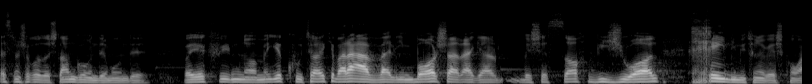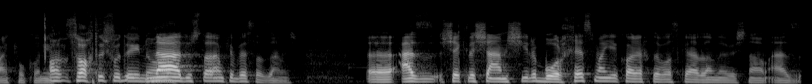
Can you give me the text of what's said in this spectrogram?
اسمشو گذاشتم گنده مونده. و یک فیلم نامه یک کوتاهی که برای اولین بار شاید اگر بشه ساخت ویژوال خیلی می‌تونه بهش کمک بکنه. ساخته شده اینا؟ نه دوست دارم که بسازمش. از شکل شمشیر برخس من یه کار اقتباس کردم نوشتم. از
